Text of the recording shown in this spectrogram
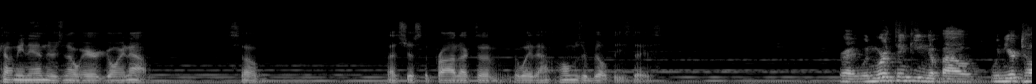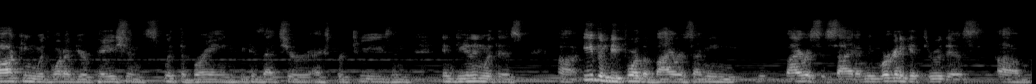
coming in, there's no air going out. So that's just the product of the way the homes are built these days. Right. When we're thinking about when you're talking with one of your patients with the brain, because that's your expertise and in, in dealing with this, uh, even before the virus, I mean, virus aside, I mean, we're going to get through this. Um,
